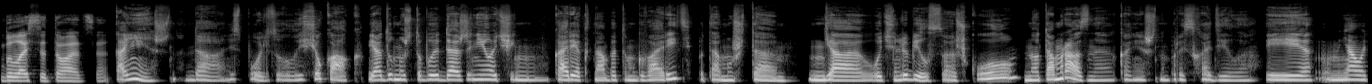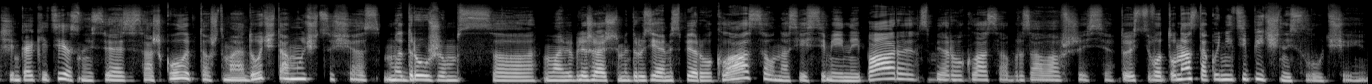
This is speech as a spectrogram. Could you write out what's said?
была ситуация. Конечно, да, использовала. Еще как. Я думаю, что будет даже не очень корректно об этом говорить, потому что я очень любил свою школу, но там разное, конечно, происходило. И у меня очень такие тесные связи со школой, потому что моя дочь там учится сейчас. Мы дружим с э, моими ближайшими друзьями с первого класса. У нас есть семейные пары с первого класса образовавшиеся. То есть вот у нас такой нетипичный случай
